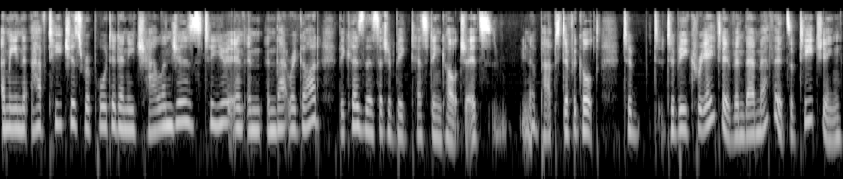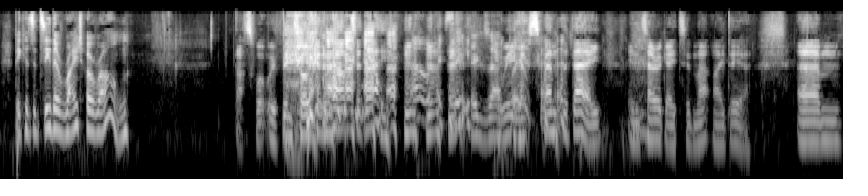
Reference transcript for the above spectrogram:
I mean, have teachers reported any challenges to you in, in, in, that regard? Because there's such a big testing culture, it's you know perhaps difficult to to be creative in their methods of teaching because it's either right or wrong. That's what we've been talking about today. oh, I see. exactly. We have spent the day interrogating that idea. Um,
